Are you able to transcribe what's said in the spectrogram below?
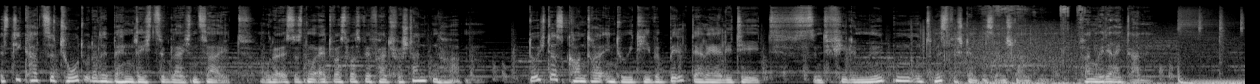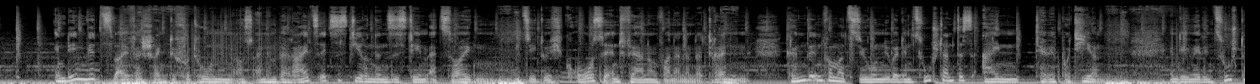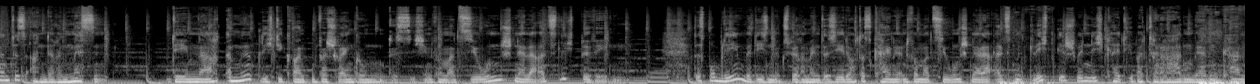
Ist die Katze tot oder lebendig zur gleichen Zeit? Oder ist es nur etwas, was wir falsch verstanden haben? Durch das kontraintuitive Bild der Realität sind viele Mythen und Missverständnisse entstanden. Fangen wir direkt an. Indem wir zwei verschränkte Photonen aus einem bereits existierenden System erzeugen und sie durch große Entfernung voneinander trennen, können wir Informationen über den Zustand des einen teleportieren, indem wir den Zustand des anderen messen. Demnach ermöglicht die Quantenverschränkung, dass sich Informationen schneller als Licht bewegen. Das Problem bei diesem Experiment ist jedoch, dass keine Information schneller als mit Lichtgeschwindigkeit übertragen werden kann.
